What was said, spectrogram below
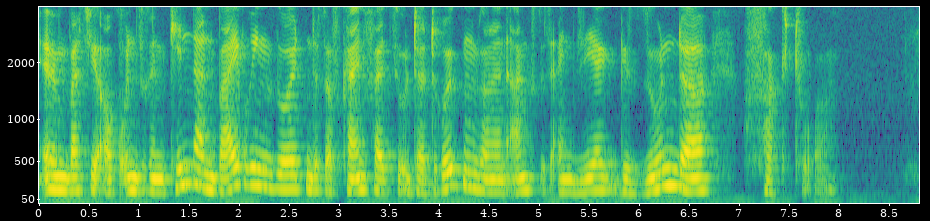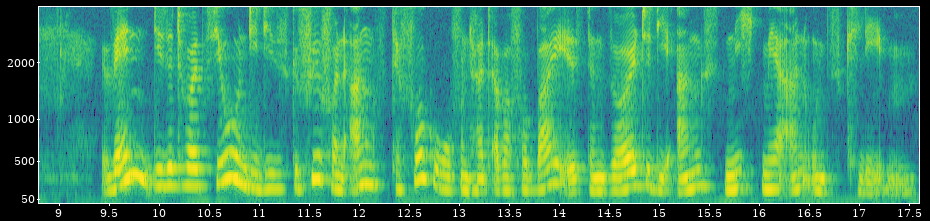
ähm, was wir auch unseren Kindern beibringen sollten, das auf keinen Fall zu unterdrücken, sondern Angst ist ein sehr gesunder Faktor. Wenn die Situation, die dieses Gefühl von Angst hervorgerufen hat, aber vorbei ist, dann sollte die Angst nicht mehr an uns kleben.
